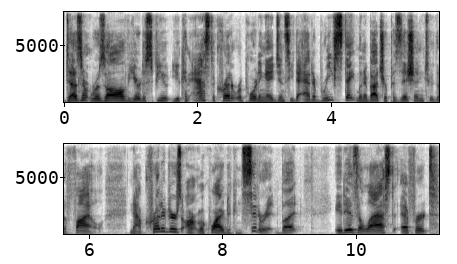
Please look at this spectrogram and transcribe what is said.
doesn't resolve your dispute, you can ask the credit reporting agency to add a brief statement about your position to the file. Now, creditors aren't required to consider it, but it is a last effort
